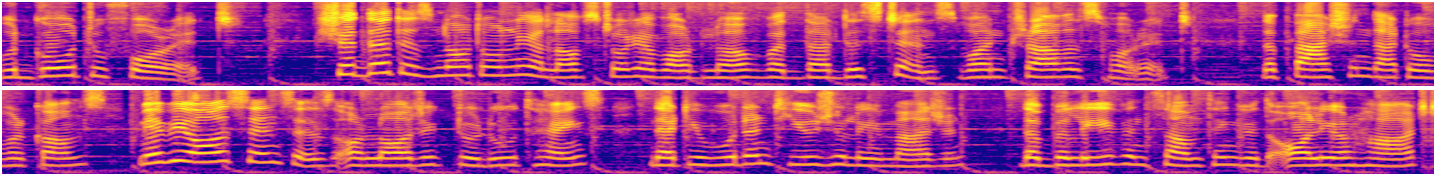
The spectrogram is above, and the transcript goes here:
would go to for it. Shiddat is not only a love story about love, but the distance one travels for it. The passion that overcomes maybe all senses or logic to do things that you wouldn't usually imagine, the belief in something with all your heart,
